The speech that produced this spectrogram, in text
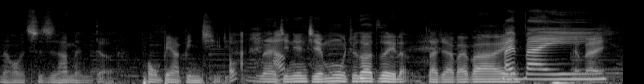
然后吃吃他们的碰冰冰淇淋。那今天节目就到这里了，大家拜拜，拜拜，拜拜。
